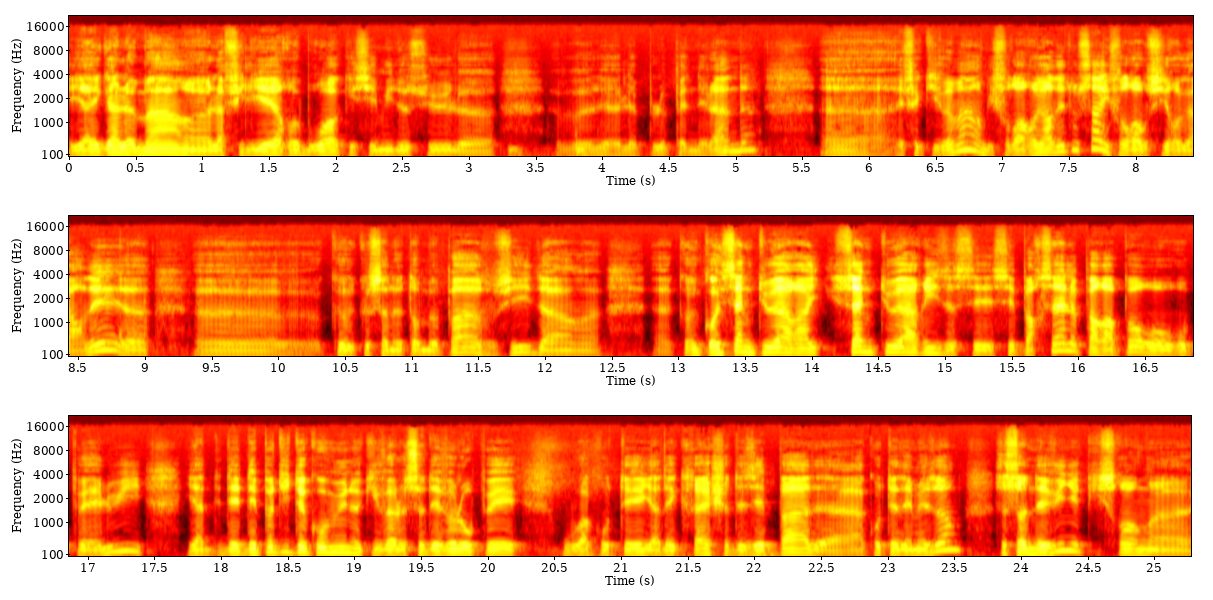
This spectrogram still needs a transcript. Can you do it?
Il y a également euh, la filière bois qui s'est mis dessus, le, le, le Pen des Landes. Euh, effectivement, il faudra regarder tout ça. Il faudra aussi regarder euh, euh, que, que, ça ne tombe pas aussi dans. Euh, qu'on sanctuarise, sanctuarise ces, ces, parcelles par rapport au, au, PLUI. Il y a des, des, petites communes qui veulent se développer où à côté il y a des crèches, des EHPAD à côté des maisons. Ce sont des vignes qui seront,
